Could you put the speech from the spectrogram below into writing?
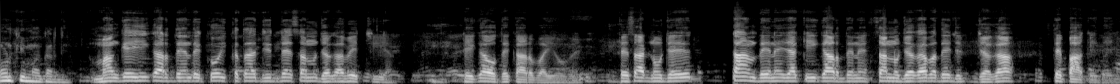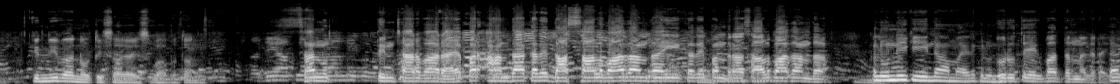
ਹੁਣ ਕੀ ਮੰਗ ਕਰਦੇ? ਹੋ? ਮੰਗ ਇਹੀ ਕਰਦੇ ਆ ਦੇਖੋ ਇੱਕ ਤਾਂ ਜਿੰਨੇ ਸਾਨੂੰ ਜਗ੍ਹਾ ਵੇਚੀ ਆ ਠੀਕ ਆ ਉਹਤੇ ਕਾਰਵਾਈ ਹੋਵੇ। ਤੇ ਸਾਨੂੰ ਜੇ ਢਾਂਦੇ ਨੇ ਜਾਂ ਕੀ ਕਰਦੇ ਨੇ ਸਾਨੂੰ ਜਗ੍ਹਾ ਬਦੇ ਜਗ੍ਹਾ ਤੇ ਪਾ ਕੇ ਦੇ। ਕਿੰਨੀ ਵਾਰ ਨੋਟਿਸ ਆਇਆ ਇਸ ਬਾਬਤ ਤੁਹਾਨੂੰ? ਸਾਨੂੰ ਤਿੰਨ ਚਾਰ ਵਾਰ ਆਇਆ ਪਰ ਆਂਦਾ ਕਦੇ 10 ਸਾਲ ਬਾਅਦ ਆਂਦਾ ਈ ਕਦੇ 15 ਸਾਲ ਬਾਅਦ ਆਂਦਾ। ਕਲੋਨੀ ਕੀ ਨਾਮ ਇਹਦੇ ਕਲੋਨੀ? ਗੁਰੂ ਤੇਗ ਬਹਾਦਰ ਨਗਰ ਹੈ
